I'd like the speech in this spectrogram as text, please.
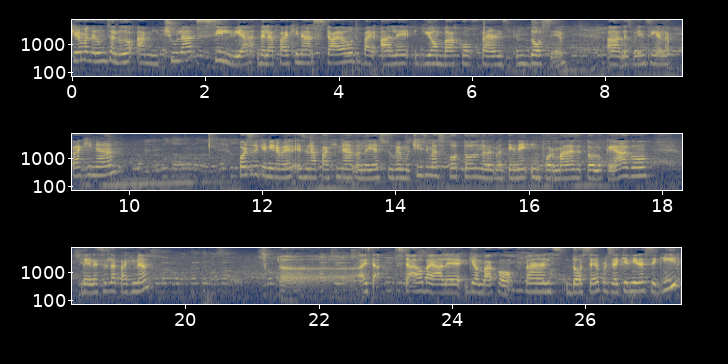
quiero mandar un saludo a mi chula Silvia de la página Styled by Ale-fans12. Ah, les voy a enseñar la página. Por si lo quieren ir a ver, es una página donde ella sube muchísimas fotos, donde las mantiene informadas de todo lo que hago. Miren, esta es la página. Ah, ahí está, Style by Ale-fans12, por si la quieren ir a seguir.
